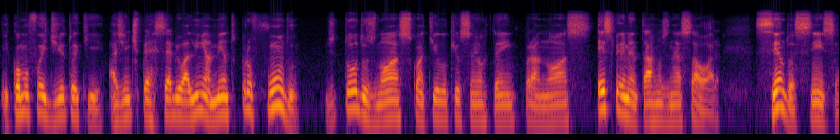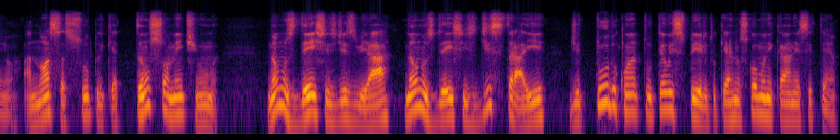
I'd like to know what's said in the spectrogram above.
e como foi dito aqui, a gente percebe o alinhamento profundo de todos nós com aquilo que o Senhor tem para nós experimentarmos nessa hora. Sendo assim, Senhor, a nossa súplica é tão somente uma. Não nos deixes desviar, não nos deixes distrair de tudo quanto o teu Espírito quer nos comunicar nesse tempo.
